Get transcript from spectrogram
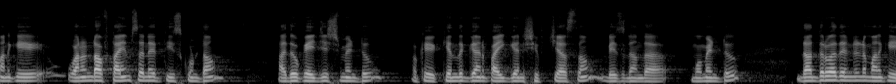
మనకి వన్ అండ్ హాఫ్ టైమ్స్ అనేది తీసుకుంటాం. అది ఒక అడ్జస్ట్మెంటు ఓకే కిందకి కానీ పైకి కానీ షిఫ్ట్ చేస్తాం బేస్డ్ ఆన్ ద మూమెంటు దాని తర్వాత ఏంటంటే మనకి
